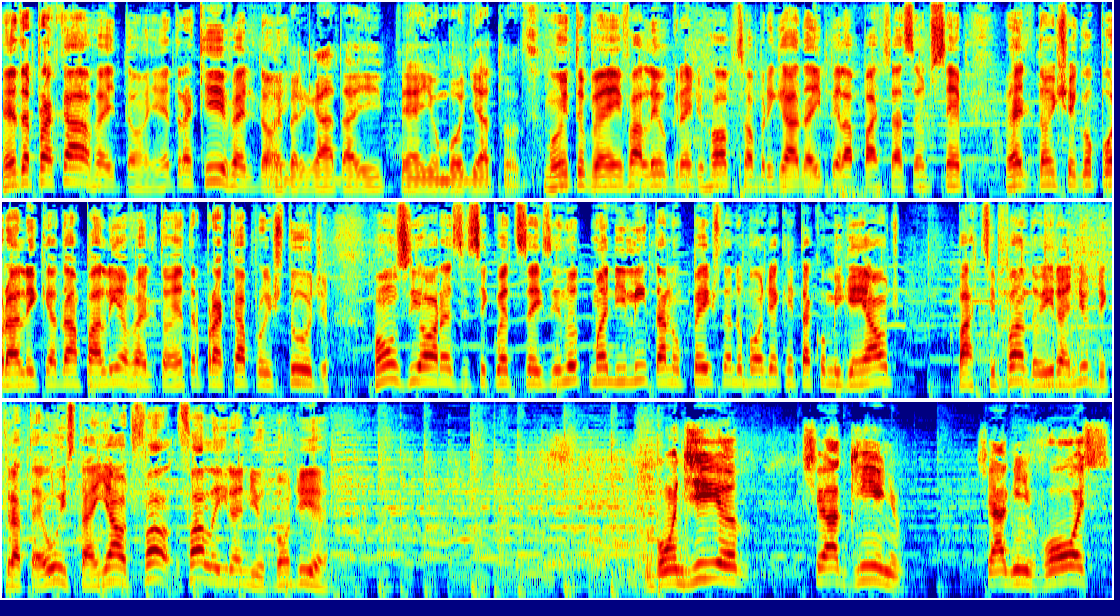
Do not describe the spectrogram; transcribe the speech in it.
entra pra cá, velho Tony. Entra aqui, velho Tony. Obrigado aí, tem aí um bom dia a todos. Muito bem, valeu, grande Robson. Obrigado aí pela participação de sempre. Velho Tony chegou por ali, quer dar uma palhinha, velho Tony? Entra pra cá pro estúdio. 11 horas e 56 minutos. Manilim tá no peixe, dando bom dia quem tá comigo em áudio. Participando, Iranildo de Crateú está em áudio. Fala, fala Iranildo, bom dia. Bom dia, Tiaguinho. Tiaguinho Voz.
